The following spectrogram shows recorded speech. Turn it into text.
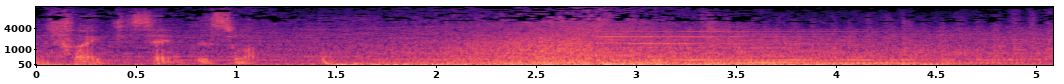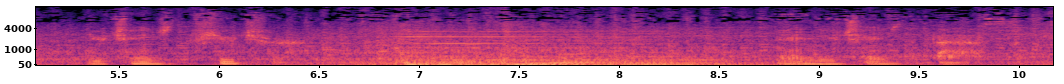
and fight to save this one? You changed the future. And you changed the past.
